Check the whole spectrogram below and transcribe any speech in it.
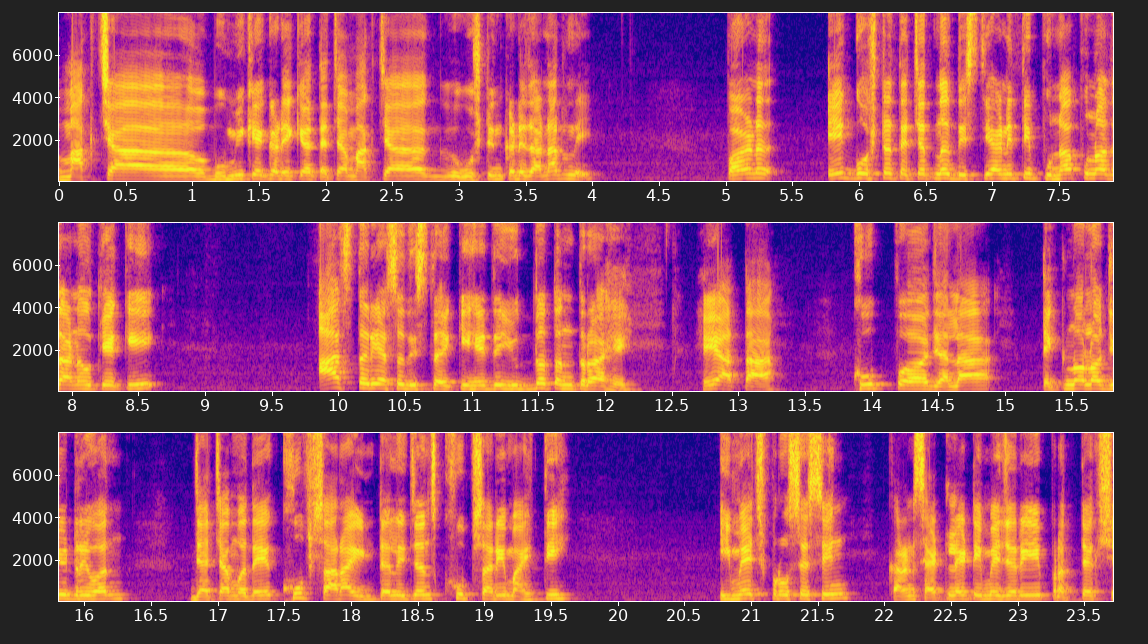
मागच्या भूमिकेकडे किंवा त्याच्या मागच्या गोष्टींकडे जाणार नाही. पण एक गोष्ट त्याच्यातनं दिसते आणि ती पुन्हा पुन्हा जाणवते की आज तरी असं दिसतंय की हे जे युद्धतंत्र आहे हे आता खूप ज्याला टेक्नॉलॉजी ड्रिवन ज्याच्यामध्ये खूप सारा इंटेलिजन्स खूप सारी माहिती इमेज प्रोसेसिंग कारण सॅटेलाईट इमेजरी प्रत्यक्ष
